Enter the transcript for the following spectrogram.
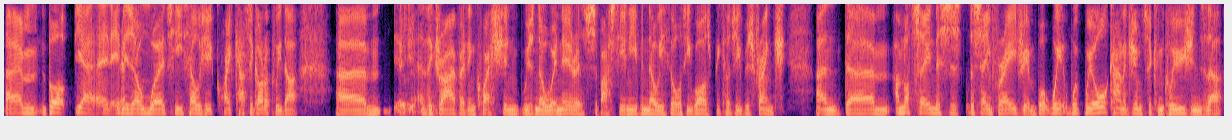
Um, but yeah, in, in, his own words, he tells you quite categorically that um, yeah, the driver in question was nowhere near as Sebastian, even though he thought he was because he was French. And um, I'm not saying this is the same for Adrian, but we we, we all kind of jump to conclusions that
